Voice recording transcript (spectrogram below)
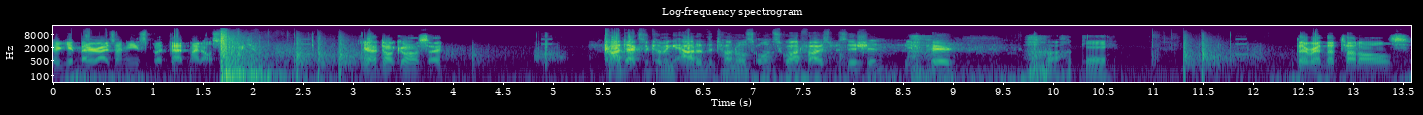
There and get better eyes on east, but that might also be kill. Yeah, don't go outside. Contacts are coming out of the tunnels on Squad 5's position. Be prepared. okay. They're in the tunnels.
